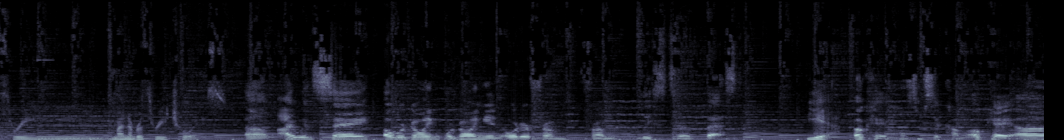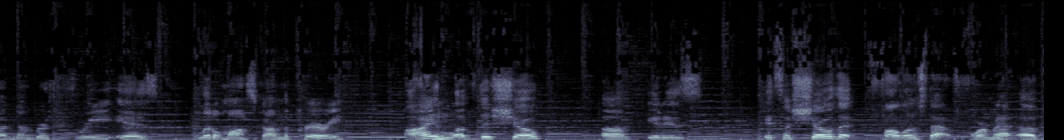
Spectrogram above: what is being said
three, my number three choice. Uh, I would say, oh, we're going we're going in order from from least to best. Yeah. Okay, wholesome sitcom. Okay, uh, number three is Little Mosque on the Prairie. I mm. love this show. Um, it is it's a show that follows that format of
